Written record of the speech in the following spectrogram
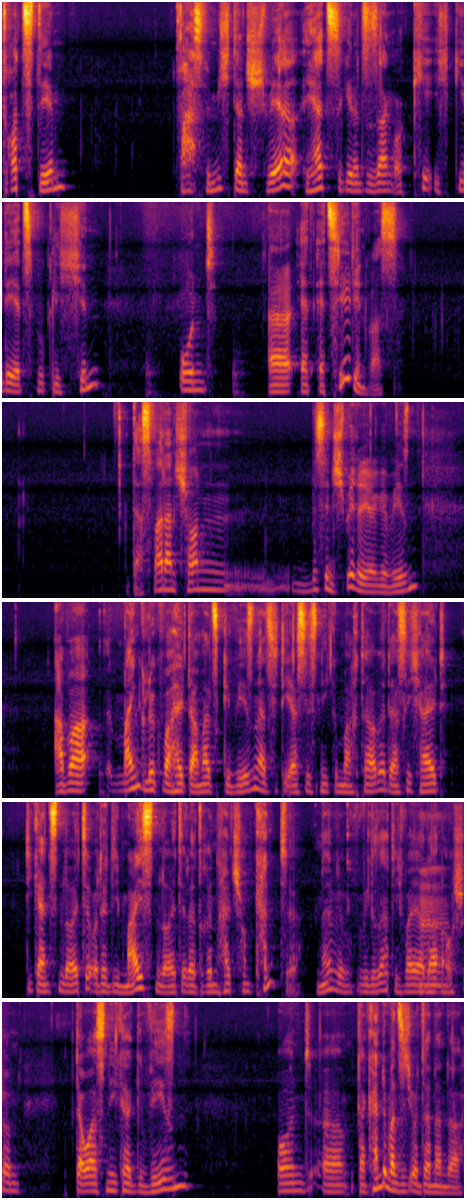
trotzdem war es für mich dann schwer, herzugehen und zu sagen, okay, ich gehe da jetzt wirklich hin und äh, er, erzähl denen was. Das war dann schon ein bisschen schwieriger gewesen. Aber mein Glück war halt damals gewesen, als ich die erste Sneak gemacht habe, dass ich halt die ganzen Leute oder die meisten Leute da drin halt schon kannte. Ne? Wie gesagt, ich war ja mhm. dann auch schon Dauersneaker gewesen. Und äh, dann kannte man sich untereinander.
